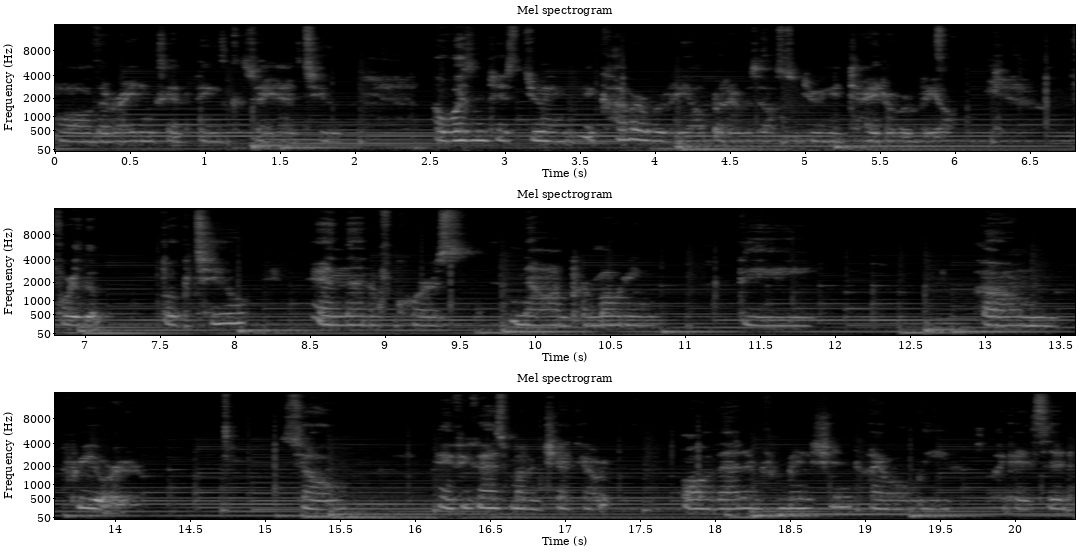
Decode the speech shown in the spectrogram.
all the writing side of things because I had to. I wasn't just doing a cover reveal, but I was also doing a title reveal for the book two. And then, of course, now I'm promoting the um, pre order. So, if you guys want to check out all that information, I will leave, like I said,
